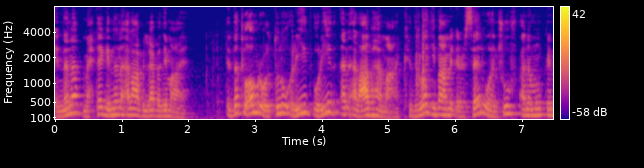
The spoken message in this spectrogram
إن أنا محتاج إن أنا ألعب اللعبة دي معاه. اديت له أمر قلت له أريد أريد أن ألعبها معك دلوقتي بعمل إرسال وهنشوف أنا ممكن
